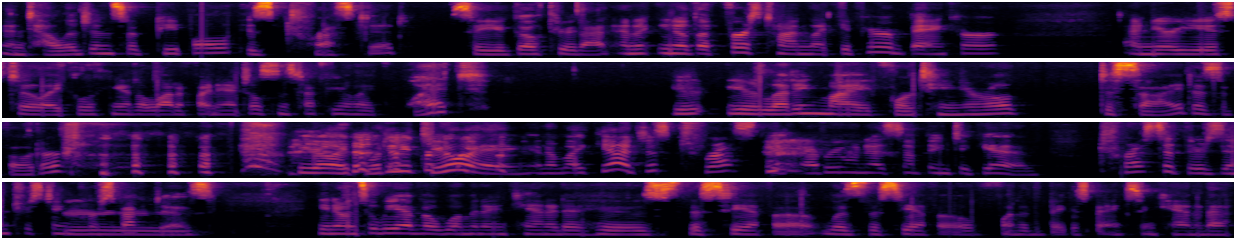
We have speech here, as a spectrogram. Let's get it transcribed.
intelligence of people is trusted. So you go through that. And you know, the first time, like if you're a banker and you're used to like looking at a lot of financials and stuff, you're like, what? You're you're letting my 14 year old decide as a voter? you're like, what are you doing? And I'm like, yeah, just trust that everyone has something to give. Trust that there's interesting mm. perspectives you know and so we have a woman in canada who's the cfo was the cfo of one of the biggest banks in canada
